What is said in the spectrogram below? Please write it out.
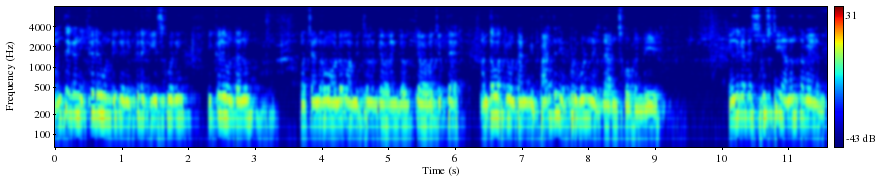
అంతేగాని ఇక్కడే ఉండి నేను ఇక్కడే గీసుకొని ఇక్కడే ఉంటాను. మా చంద్రబాబులో మా మిత్రులు ఇంకెవరు చెప్తే అంతవరకే ఉంటాను. మీ పరిధిని ఎప్పుడు కూడా నిర్ధారించుకోకండి. ఎందుకంటే సృష్టి అనంతమైనది.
